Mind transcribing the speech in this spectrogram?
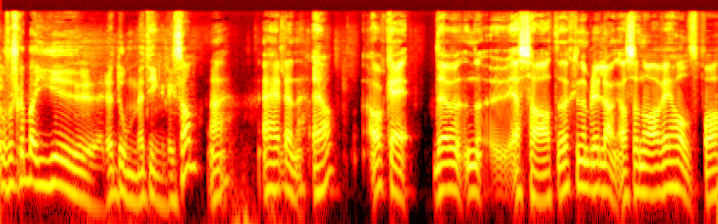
Hvorfor skal du bare gjøre dumme ting, liksom? Nei, jeg er helt enig. Ja. Ok, det, jeg sa at det kunne bli lang... Altså, nå har vi holdt på.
